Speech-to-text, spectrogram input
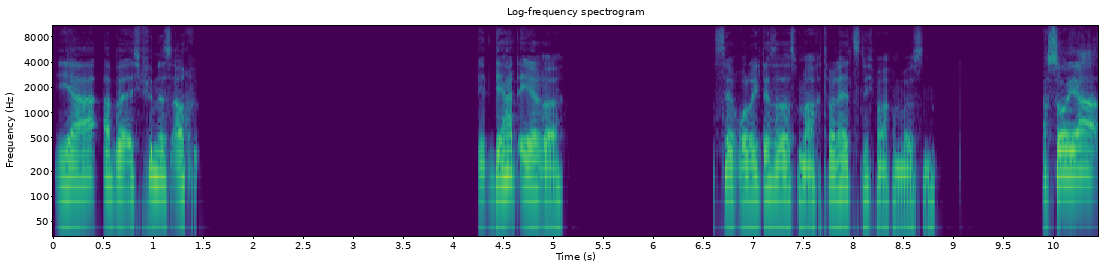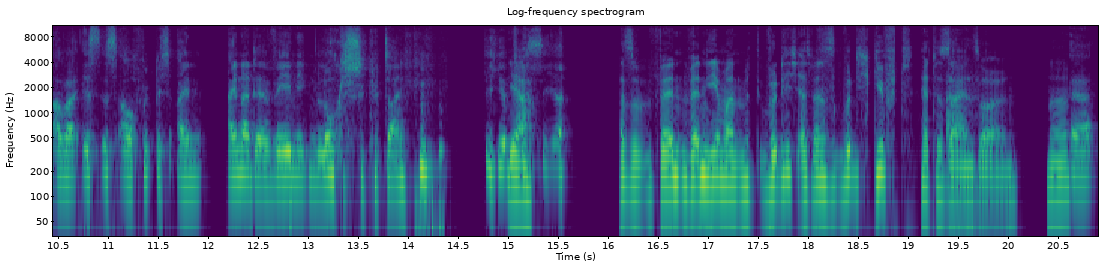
Ja, aber ich finde es auch. Der hat Ehre. Sir Roderick, dass er das macht, weil er hätte es nicht machen müssen. Ach so, ja, aber es ist auch wirklich ein, einer der wenigen logischen Gedanken, die hier Ja. passieren. Also, wenn, wenn jemand mit wirklich, also wenn es wirklich Gift hätte sein sollen, ne? Ja.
